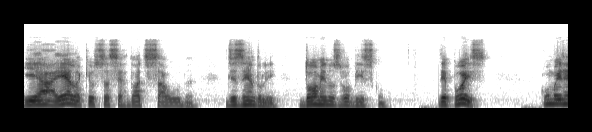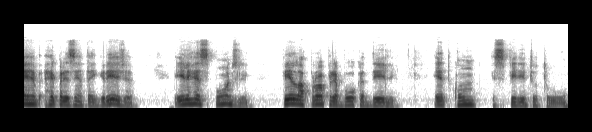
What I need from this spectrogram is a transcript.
E é a ela que o sacerdote saúda, dizendo-lhe: Dominus vobiscum. Depois, como ele representa a igreja, ele responde-lhe pela própria boca dele, et cum spiritu tuo.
